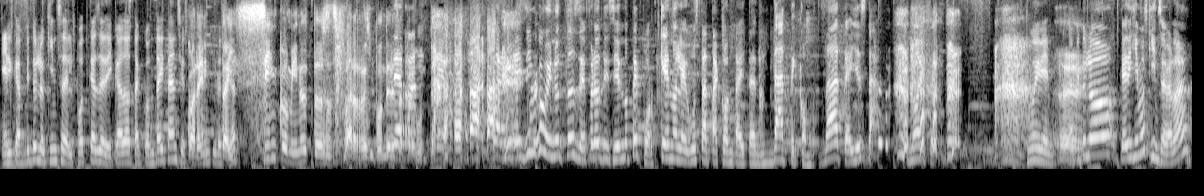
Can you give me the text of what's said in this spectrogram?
El capítulo 15 del podcast dedicado a Attack on Titan. Si ustedes tienen curiosidad. 45 minutos para responder De esa pregunta. ranteo. 45 minutos de Freud diciéndote por qué no le gusta Attack on Titan. Date, compa, date, ahí está. No hay fe. Muy bien. Capítulo, ¿qué dijimos? 15, ¿verdad?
